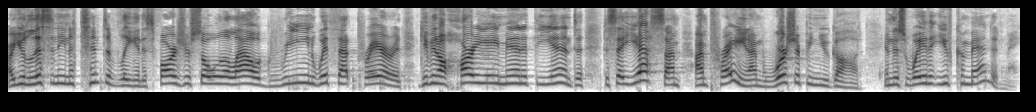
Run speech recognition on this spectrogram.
Are you listening attentively and as far as your soul will allow, agreeing with that prayer and giving a hearty amen at the end to, to say, Yes, I'm, I'm praying, I'm worshiping you, God, in this way that you've commanded me.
